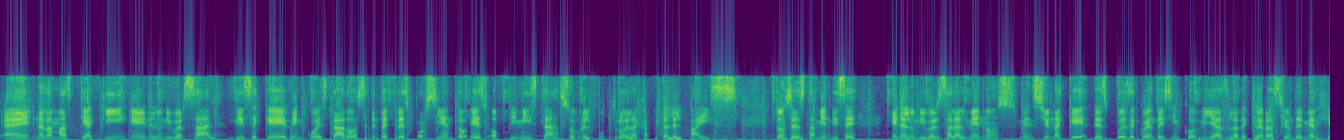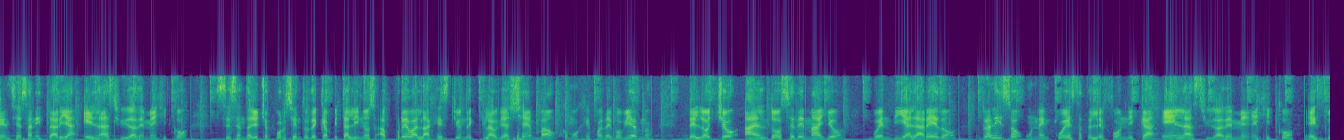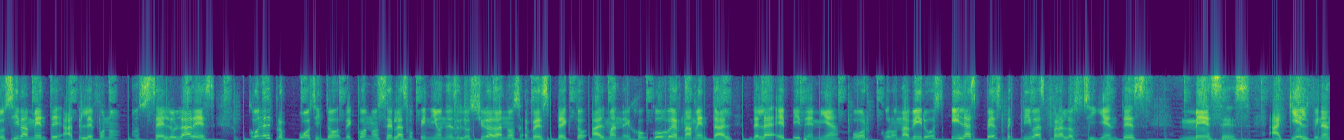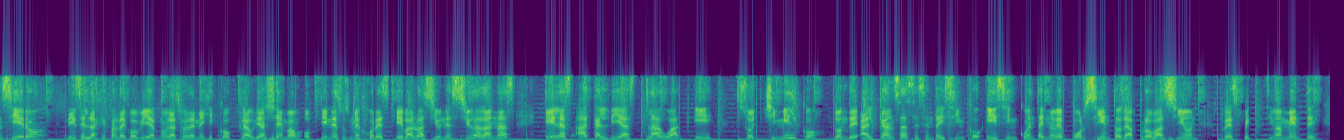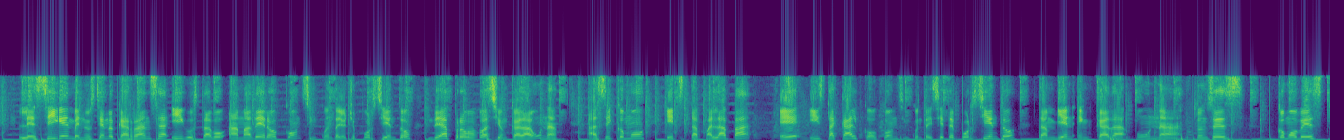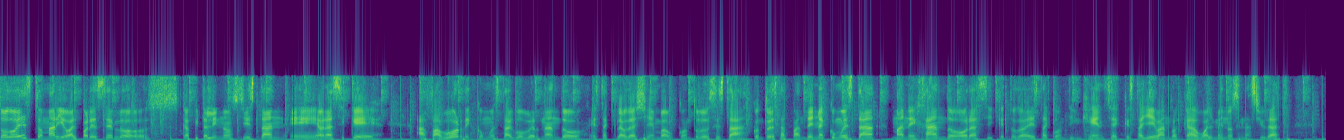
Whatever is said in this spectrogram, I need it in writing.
Eh, nada más que aquí en el Universal dice que de encuestados 73% es optimista sobre el futuro de la capital del país. Entonces también dice en el Universal al menos menciona que después de 45 días de la declaración de emergencia sanitaria en la Ciudad de México, 68% de capitalinos aprueba la gestión de Claudia Sheinbaum como jefa de gobierno. Del 8 al 12 de mayo, Buen Día Laredo realizó una encuesta telefónica en la Ciudad de México exclusivamente a teléfonos celulares con el propósito de conocer las opiniones de los ciudadanos respecto al manejo gubernamental de la epidemia por coronavirus y las perspectivas para los siguientes meses. Aquí el financiero Dice, la jefa de gobierno de la Ciudad de México, Claudia Sheinbaum, obtiene sus mejores evaluaciones ciudadanas en las alcaldías Tláhuac y Xochimilco, donde alcanza 65 y 59% de aprobación respectivamente. Le siguen Venustiano Carranza y Gustavo Amadero con 58% de aprobación cada una, así como Iztapalapa e Iztacalco con 57% también en cada una. Entonces, ¿cómo ves todo esto, Mario? Al parecer los capitalinos sí están eh, ahora sí que a favor de cómo está gobernando esta Claudia Sheinbaum con, todo esta, con toda esta pandemia, cómo está manejando ahora sí que toda esta contingencia que está llevando a cabo, al menos en la ciudad.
